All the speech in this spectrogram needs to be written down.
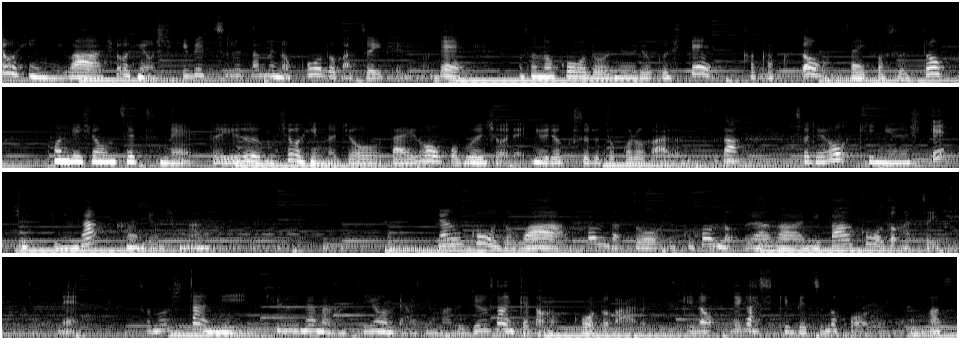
商品には商品を識別するためのコードがついているのでそのコードを入力して価格と在庫数とコンディション説明という商品の状態を文章で入力するところがあるんですがそれを記入して出品が完了します。ジャンコードは本だとよく本の裏側にバーコードがついていますよね。その下に9784で始まる13桁のコードがあるんですけどこれが識別のコードになります。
